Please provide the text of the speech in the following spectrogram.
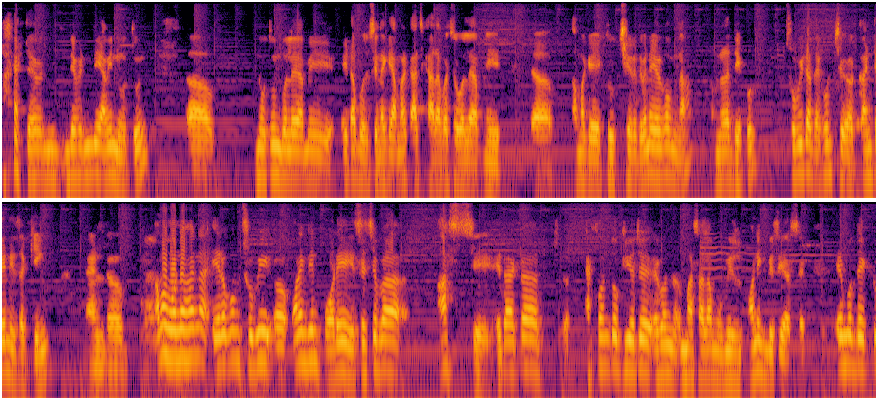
ডেফিনেটলি আমি নতুন নতুন বলে আমি এটা বলছি নাকি আমার কাজ খারাপ আছে বলে আপনি আমাকে একটু ছেড়ে দেবেন, এরকম না। আপনারা দেখুন, ছবিটা দেখুন content is a king and আমার মনে হয় না এরকম ছবি অনেকদিন পরে এসেছে বা আসছে। এটা একটা, এখন তো কি হচ্ছে, এখন মাসালা মুভিজ অনেক বেশি আসছে। এর মধ্যে একটু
